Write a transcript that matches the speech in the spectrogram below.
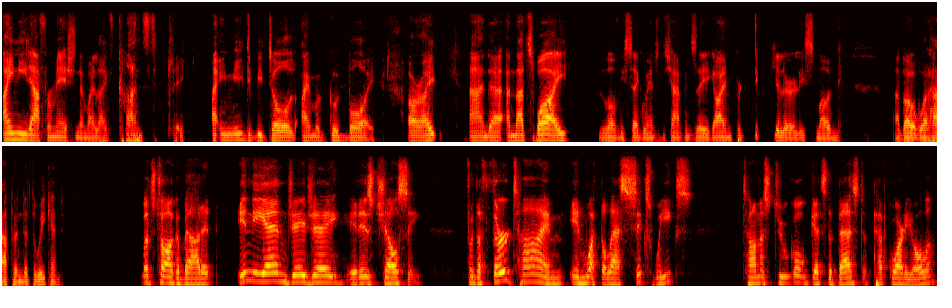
I need affirmation in my life constantly. I need to be told I'm a good boy. All right. And uh, and that's why lovely segue into the Champions League. I'm particularly smug about what happened at the weekend. Let's talk about it. In the end, JJ, it is Chelsea. For the third time in what, the last six weeks, Thomas Tuchel gets the best of Pep Guardiola.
